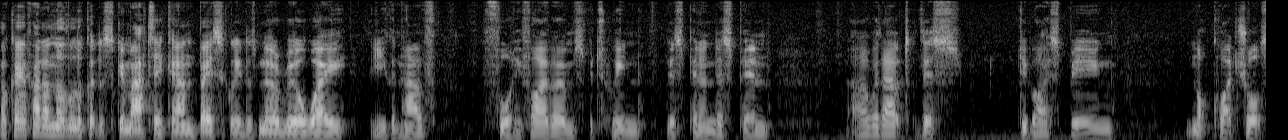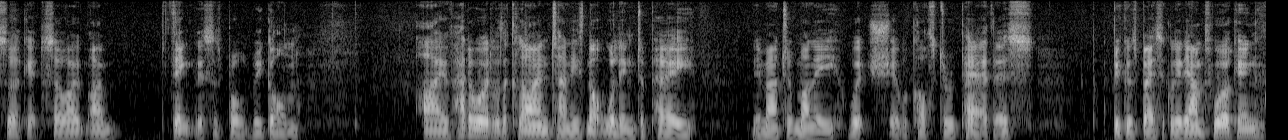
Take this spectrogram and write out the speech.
Okay, I've had another look at the schematic and basically there's no real way that you can have 45 ohms between this pin and this pin uh, without this device being not quite short circuit. So I, I think this has probably gone. I've had a word with a client and he's not willing to pay the amount of money which it would cost to repair this because basically the amp's working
